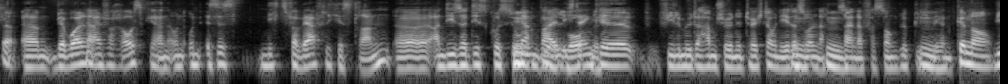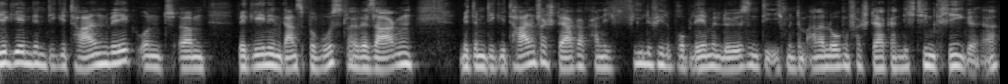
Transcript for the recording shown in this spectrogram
Ja. Ähm, wir wollen einfach rauskehren. Und, und es ist nichts Verwerfliches dran äh, an dieser Diskussion, Ja, weil ich denke, viele Mütter haben schöne Töchter und jeder soll nach seiner Fasson glücklich werden. Genau. Wir gehen den digitalen Weg und ähm, wir gehen ihn ganz bewusst, weil wir sagen, mit dem digitalen Verstärker kann ich viele, viele Probleme lösen, die ich mit dem analogen Verstärker nicht hinkriege. Ja?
